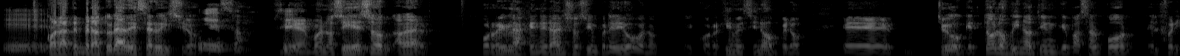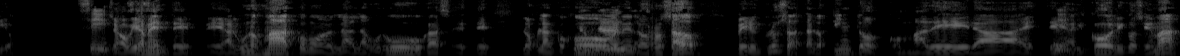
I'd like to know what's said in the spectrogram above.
Eh, con la temperatura de servicio. Eso. Bien, bueno, sí, eso, a ver, por regla general yo siempre digo, bueno, eh, corregime si no, pero eh, yo digo que todos los vinos tienen que pasar por el frío. Sí. O sea, obviamente, eh, algunos más, como las burbujas, este, los blancos jóvenes, los, rosados, pero incluso hasta los tintos con madera, este, alcohólicos y demás.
